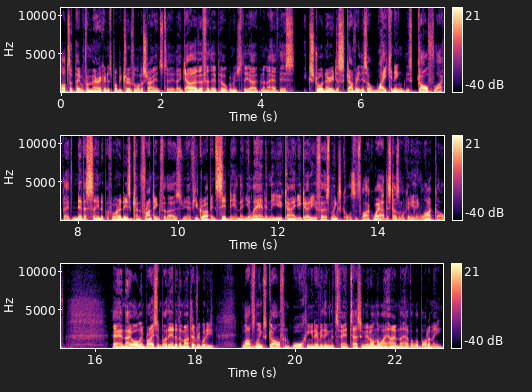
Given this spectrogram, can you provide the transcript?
Lots of people from America, and it's probably true for a lot of Australians too. They go over for their pilgrimage to the Open, and they have this extraordinary discovery, this awakening, this golf like they've never seen it before. And it is confronting for those. You know, if you grow up in Sydney and then you land in the UK and you go to your first links course, it's like, wow, this doesn't look anything like golf. And they all embrace it. By the end of the month, everybody loves links golf and walking and everything that's fantastic. And on the way home, they have a lobotomy.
